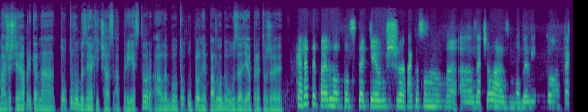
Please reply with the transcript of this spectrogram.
Máš ešte napríklad na toto vôbec nejaký čas a priestor, alebo to úplne padlo do úzadia, pretože Karate padlo v podstate už, ako som začala s modelingom, tak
